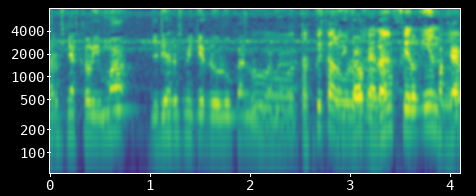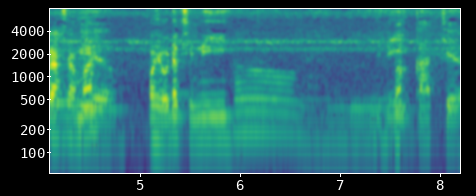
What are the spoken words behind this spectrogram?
harusnya kelima jadi harus mikir dulu kan oh ke mana. tapi kalau udah pakai fill in pakai ya. rasa mah Iya. oh ya udah ke sini. oh anjing. Jadi bakat ya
